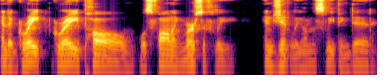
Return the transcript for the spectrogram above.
and a great gray pall was falling mercifully and gently on the sleeping dead.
